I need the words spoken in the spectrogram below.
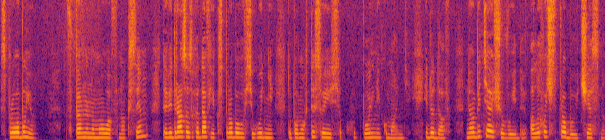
Спробую, впевнено мовив Максим та відразу згадав, як спробував сьогодні допомогти своїй футбольній команді, і додав не обіцяю, що вийде, але хоч спробую, чесно.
